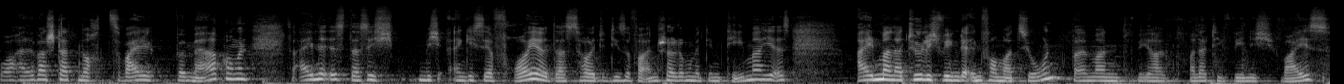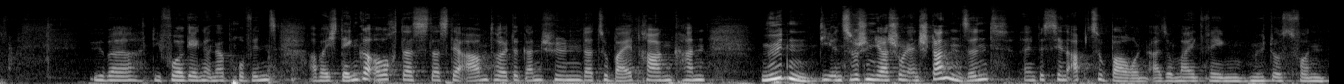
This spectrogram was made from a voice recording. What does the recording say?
vor Halberstadt noch zwei Bemerkungen. Das eine ist, dass ich mich eigentlich sehr freue, dass heute diese Veranstaltung mit dem Thema hier ist. Einmal natürlich wegen der Information, weil man ja relativ wenig weiß über die Vorgänge in der Provinz. Aber ich denke auch, dass, dass der Abend heute ganz schön dazu beitragen kann, Mythen, die inzwischen ja schon entstanden sind, ein bisschen abzubauen. Also meinetwegen Mythos von,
